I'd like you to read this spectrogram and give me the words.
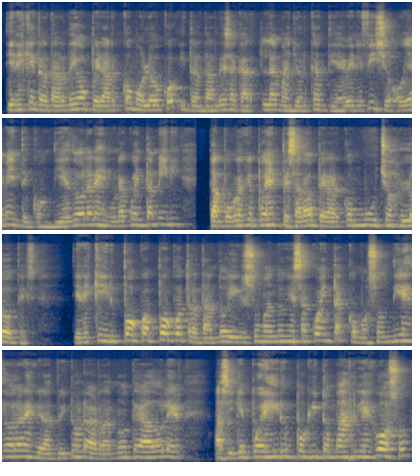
tienes que tratar de operar como loco y tratar de sacar la mayor cantidad de beneficio. Obviamente, con 10 dólares en una cuenta mini, tampoco es que puedes empezar a operar con muchos lotes. Tienes que ir poco a poco tratando de ir sumando en esa cuenta. Como son 10 dólares gratuitos, la verdad no te va a doler. Así que puedes ir un poquito más riesgoso.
